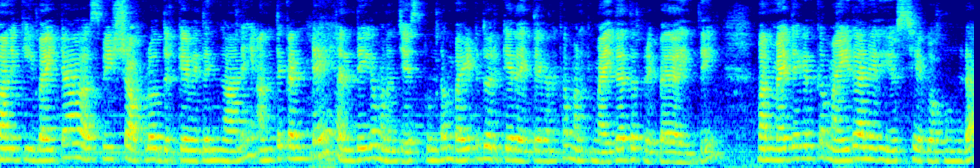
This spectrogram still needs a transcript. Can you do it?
మనకి బయట స్వీట్ షాప్లో దొరికే విధంగానే అంతకంటే హెల్దీగా మనం చేసుకుంటాం. బయట దొరికేది అయితే కనుక మనకి మైదాతో ప్రిపేర్ అయింది మనమైతే కనుక మైదా అనేది యూస్ చేయకోకుండా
